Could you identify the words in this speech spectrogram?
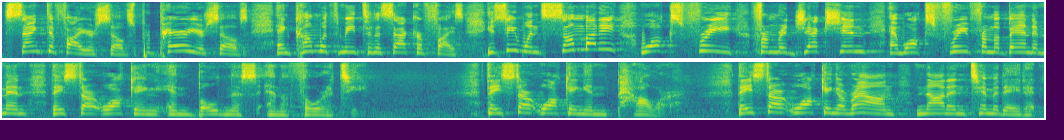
Sanctify yourselves, prepare yourselves, and come with me to the sacrifice. You see, when somebody walks free from rejection and walks free from abandonment, they start walking in boldness and authority. They start walking in power. They start walking around not intimidated.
